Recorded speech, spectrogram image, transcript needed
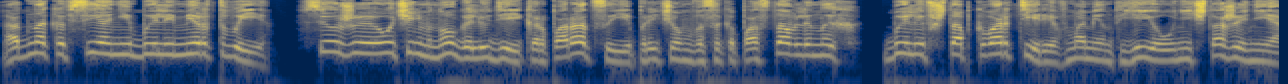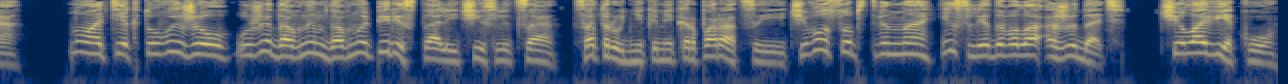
однако все они были мертвы. Все же очень много людей корпорации, причем высокопоставленных, были в штаб-квартире в момент ее уничтожения. Ну а те, кто выжил, уже давным-давно перестали числиться сотрудниками корпорации, чего, собственно, и следовало ожидать. Человеку,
